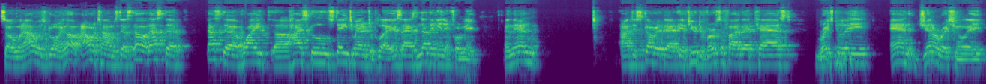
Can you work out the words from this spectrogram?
So when I was growing up, Our Town was just oh that's the that's the white uh, high school stage manager play. It has nothing in it for me. And then I discovered that if you diversify that cast, racially and generationally,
